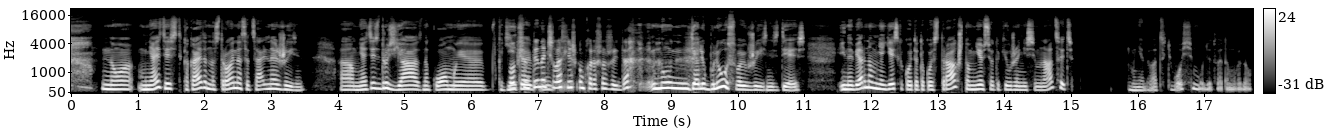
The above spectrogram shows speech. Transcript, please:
Но у меня здесь какая-то настроенная социальная жизнь. А, У меня здесь друзья, знакомые, В какие-то... общем, ты начала слишком хорошо жить, да? Ну, я люблю свою жизнь здесь. И, наверное, у меня есть какой-то такой страх, что мне все таки уже не 17, мне 28 будет в этом году.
